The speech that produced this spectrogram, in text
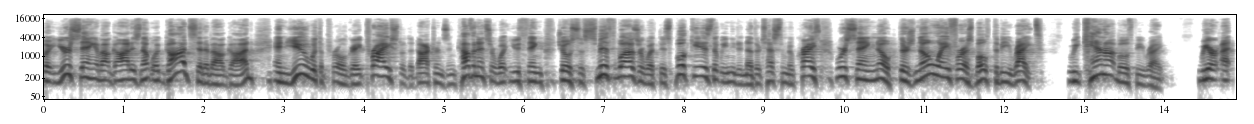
What you're saying about God is not what God said about God. And you, with the Pearl of Great Price or the Doctrines and Covenants or what you think Joseph Smith was or what this book is, that we need another testament of Christ, we're saying no, there's no way for us both to be right. We cannot both be right. We are at,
